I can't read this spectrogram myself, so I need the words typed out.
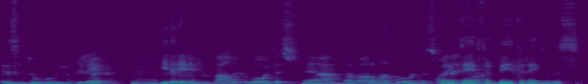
Het is een toevoeging op je leven. Mhm. Iedereen heeft bepaalde gewoontes. Ja. Ja. We hebben allemaal gewoontes. Kwaliteitsverbetering, dus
